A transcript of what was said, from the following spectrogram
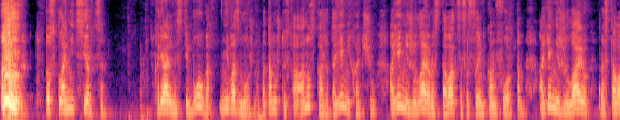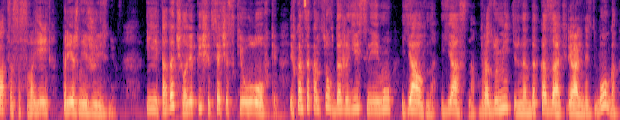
то склонить сердце к реальности Бога невозможно, потому что а, оно скажет, а я не хочу, а я не желаю расставаться со своим комфортом, а я не желаю расставаться со своей прежней жизнью. И тогда человек ищет всяческие уловки. И в конце концов, даже если ему явно, ясно, вразумительно доказать реальность Бога,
